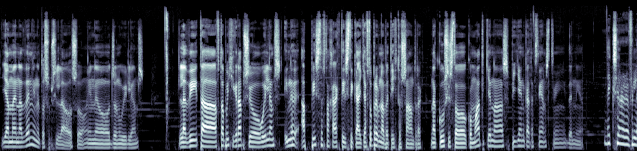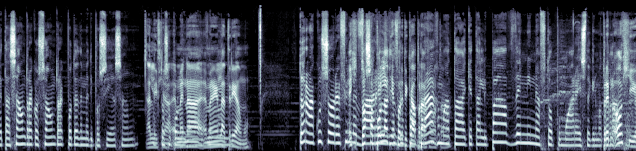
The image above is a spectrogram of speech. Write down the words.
για μένα δεν είναι τόσο ψηλά όσο είναι ο John Williams. Δηλαδή, τα, αυτά που έχει γράψει ο Williams είναι απίστευτα χαρακτηριστικά και αυτό πρέπει να πετύχει το soundtrack. Να ακούσεις το κομμάτι και να σε πηγαίνει κατευθείαν στην ταινία. Δεν ξέρω, ρε φίλε, τα soundtrack ω soundtrack ποτέ δεν με εντυπωσίασαν. Εκτός Αλήθεια. από λίγα, Εμένα, ναι, εμένα δεν είναι η είναι- λατρεία μου. Τώρα να ακούσω ρε φίλε Έχει τόσα πολλά βαρύγδουπα διαφορετικά πράγματα. πράγματα και τα λοιπά δεν είναι αυτό που μου αρέσει στο Πρέπει, κινηματογράφο. όχι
